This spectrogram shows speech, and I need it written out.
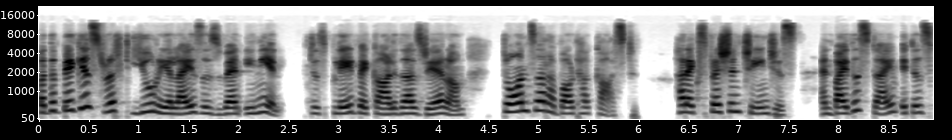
But the biggest rift you realize is when Inian, which is played by Kalidas Jayaram, taunts her about her caste. Her expression changes, and by this time, it is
